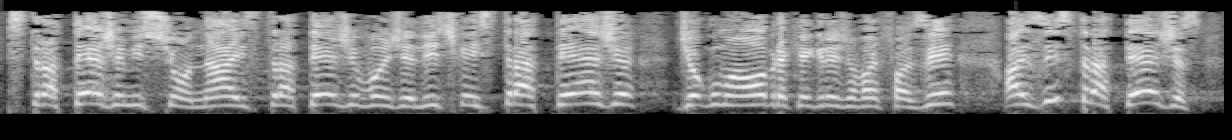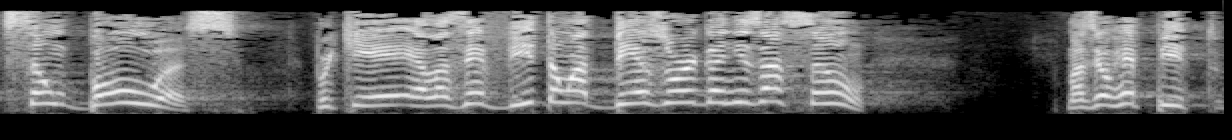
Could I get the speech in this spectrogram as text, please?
Estratégia missionária, estratégia evangelística, estratégia de alguma obra que a igreja vai fazer, as estratégias são boas, porque elas evitam a desorganização. Mas eu repito,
